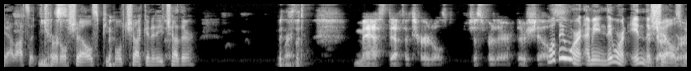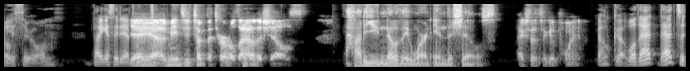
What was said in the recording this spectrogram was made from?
Yeah, lots of Yes. turtle shells, people chucking at each other. Right. Mass death of turtles just for their their shells. Well, they weren't. I mean, they weren't in the, The dark shells when you threw them, but I guess they did. Have Yeah, to yeah. It means you took the turtles out of the shells. how do you know they weren't in the shells? Actually, that's a good point. Oh god. Well, that that's a.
